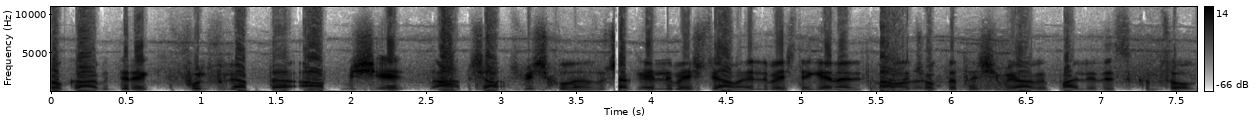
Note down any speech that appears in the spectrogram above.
Yok abi direkt full flapta 60 e, 60 65 kullanıyoruz. Uçak 55 diyor ama 55'te genel itibariyle Tamamdır. çok da taşımıyor abi. Palyede sıkıntı oldu.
